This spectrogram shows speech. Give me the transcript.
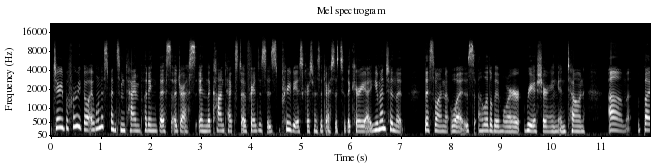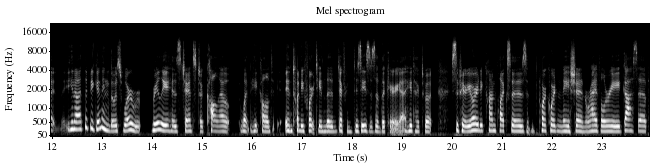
Jerry, before we go, I want to spend some time putting this address in the context of Francis's previous Christmas addresses to the Curia. You mentioned that this one was a little bit more reassuring in tone. Um, but you know, at the beginning, those were really his chance to call out what he called in 2014 the different diseases of the curia. He talked about superiority complexes and poor coordination, rivalry, gossip,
